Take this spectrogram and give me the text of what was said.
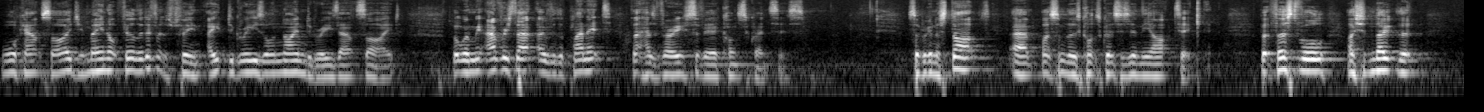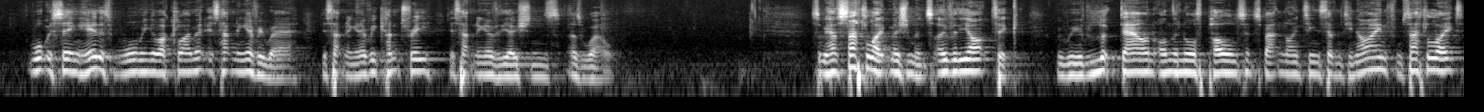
walk outside, you may not feel the difference between 8 degrees or 9 degrees outside. But when we average that over the planet, that has very severe consequences. So we're going to start uh, by some of those consequences in the Arctic. But first of all, I should note that what we're seeing here, this warming of our climate, is happening everywhere. It's happening in every country. It's happening over the oceans as well. So we have satellite measurements over the Arctic. We've looked down on the North Pole since about 1979 from satellite.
